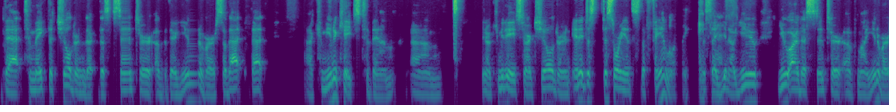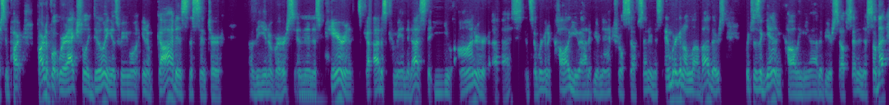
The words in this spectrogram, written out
that to make the children the, the center of their universe so that that uh, communicates to them um, you know communicates to our children and it just disorients the family it to does. say you know you you are the center of my universe and part part of what we're actually doing is we want you know god is the center of the universe and then as mm. parents god has commanded us that you honor us and so we're going to call you out of your natural self-centeredness and we're going to love others which is again calling you out of your self-centeredness so that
